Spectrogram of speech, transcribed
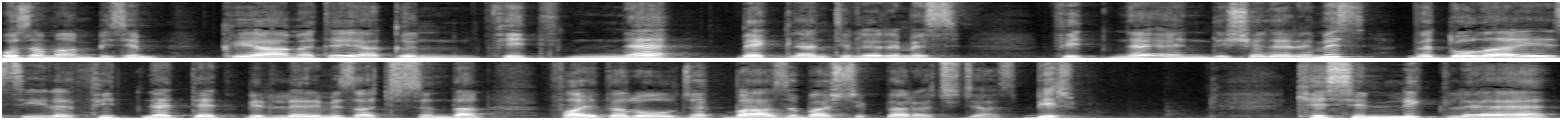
O zaman bizim kıyamete yakın fitne beklentilerimiz, fitne endişelerimiz ve dolayısıyla fitne tedbirlerimiz açısından faydalı olacak bazı başlıklar açacağız. Bir, kesinlikle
